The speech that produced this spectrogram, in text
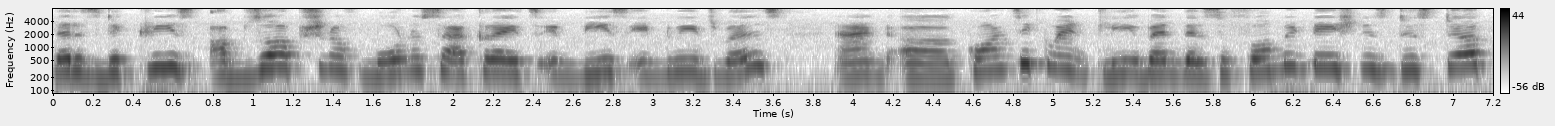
there is decreased absorption of monosaccharides in these individuals and uh, consequently when there is a fermentation is disturbed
